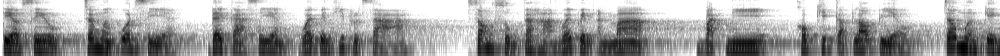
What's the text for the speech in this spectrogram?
เตี่ยวซิ่วเจ้าเมืองอ้วนเสีย ได้กาเซียงไว้เป็นที่ปรึกษา ซ่องสุมทหารไว้เป็นอันมาก บัดนี้คบคิดกับเล่าเปียว เจ้าเมืองเกง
